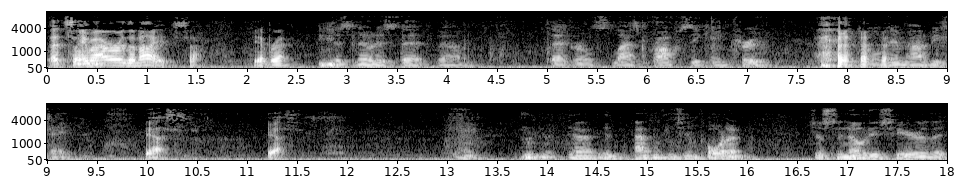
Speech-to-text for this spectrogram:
that same hour of the night. So, yeah, Brett. Just notice that um, that girl's last prophecy came true. She told him how to be saved. Yes. Yes. Uh, it, I think it's important just to notice here that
